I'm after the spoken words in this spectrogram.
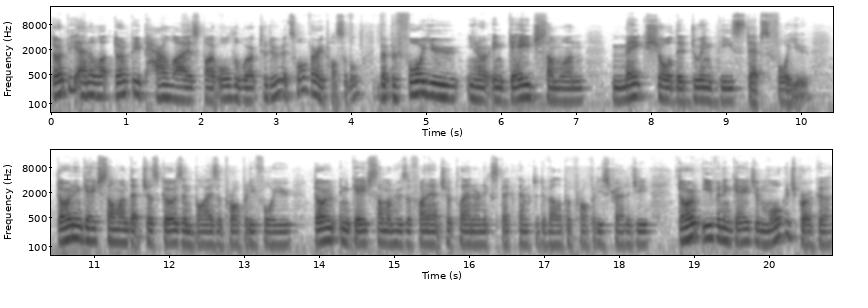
don't be anal- don't be paralyzed by all the work to do. It's all very possible. But before you, you know, engage someone, make sure they're doing these steps for you. Don't engage someone that just goes and buys a property for you. Don't engage someone who's a financial planner and expect them to develop a property strategy. Don't even engage a mortgage broker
